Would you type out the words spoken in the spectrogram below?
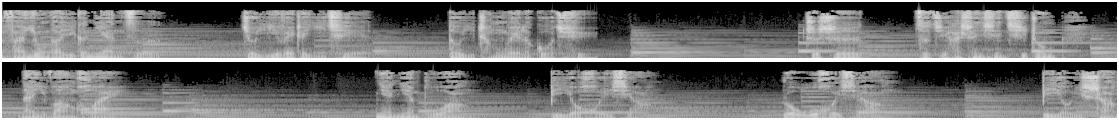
但凡用到一个“念”字，就意味着一切都已成为了过去。只是自己还深陷其中，难以忘怀。念念不忘，必有回响；若无回响，必有一伤。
